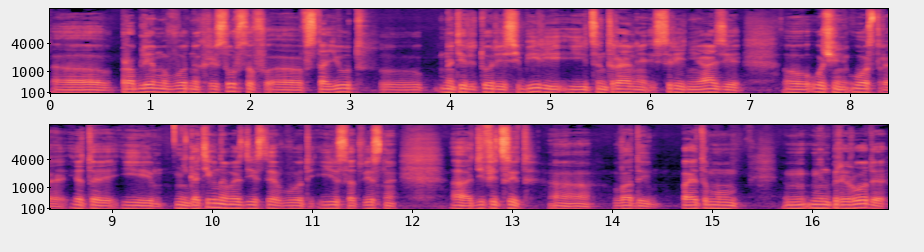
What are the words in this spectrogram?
проблемы водных ресурсов э, встают на территории Сибири и Центральной и Средней Азии очень остро. Это и негативное воздействие вод, и, соответственно, дефицит воды. Поэтому Минприроды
